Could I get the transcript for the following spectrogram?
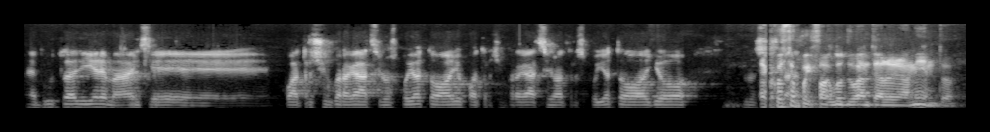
è brutto da dire, ma anche... Sì 4-5 ragazzi in uno spogliatoio, 4-5 ragazzi in un altro spogliatoio. E questo puoi farlo durante l'allenamento?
